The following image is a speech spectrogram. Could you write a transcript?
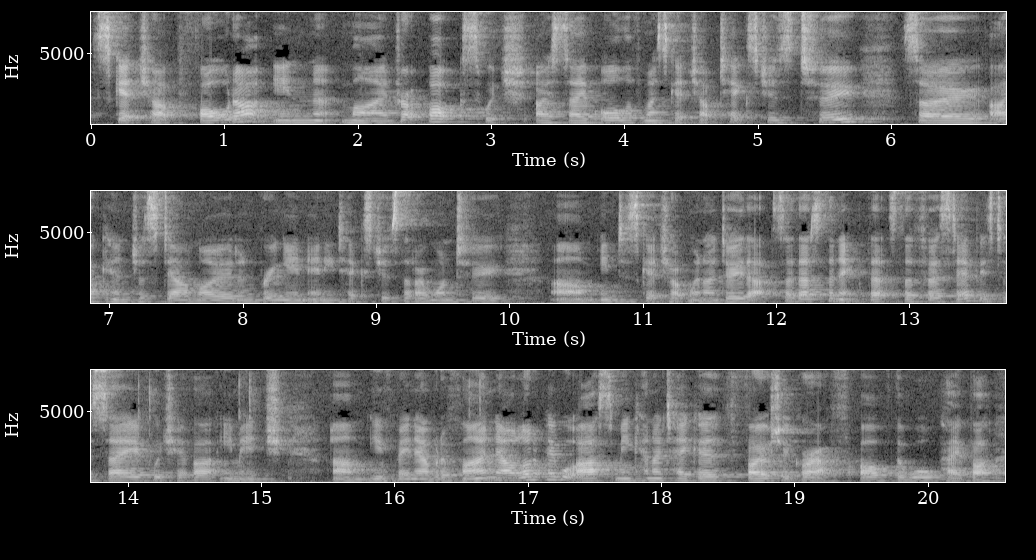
SketchUp folder in my Dropbox, which I save all of my SketchUp textures to. So I can just download and bring in any textures that I want to um, into SketchUp when I do that. So that's the next, that's the first step is to save whichever image um, you've been able to find. Now, a lot of people ask me, can I take a photograph of the wallpaper?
